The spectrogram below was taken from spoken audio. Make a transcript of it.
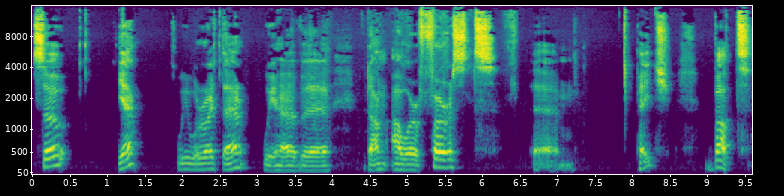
so yeah we were right there. We have uh, done our first um, page, but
